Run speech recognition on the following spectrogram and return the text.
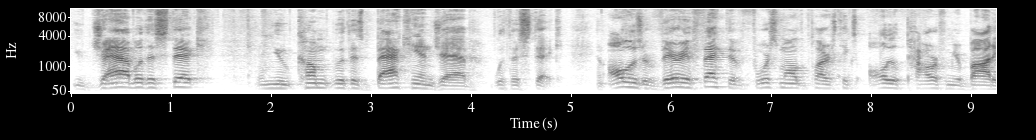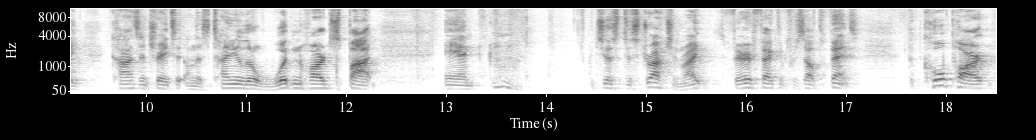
you jab with a stick, and you come with this backhand jab with a stick. And all those are very effective. Force multipliers takes all the power from your body, concentrates it on this tiny little wooden hard spot, and just destruction, right? It's very effective for self-defense. The cool part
